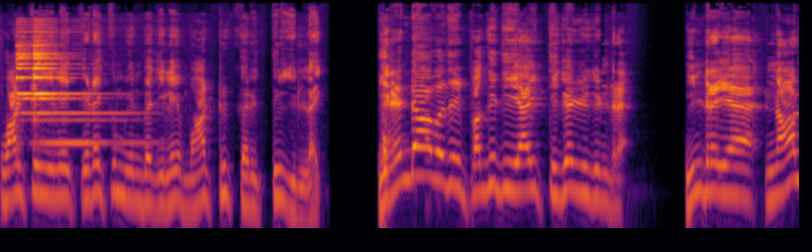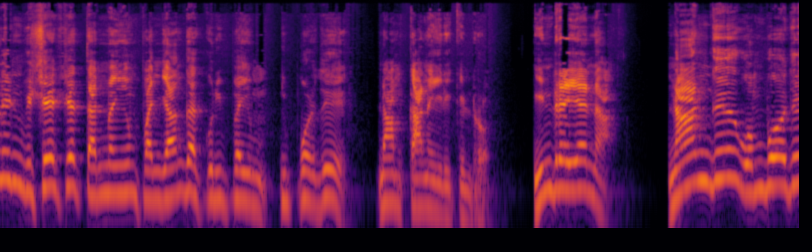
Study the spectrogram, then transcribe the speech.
வாழ்க்கையிலே கிடைக்கும் என்பதிலே மாற்று கருத்து இல்லை. இரண்டாவது பகுதியாய் திகழ்கின்ற இன்றைய நாளின் விசேஷ தன்மையும் பஞ்சாங்க குறிப்பையும் இப்பொழுது நாம் காண இருக்கின்றோம். இன்றைய நாள் நான்கு ஒம்பது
